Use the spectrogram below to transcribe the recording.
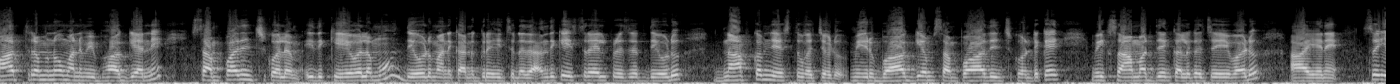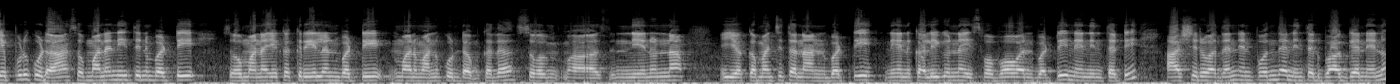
మాత్రమునో మనం ఈ భాగ్యాన్ని సంపాదించుకోలేం. ఇది కేవలము దేవుడు మనకు అనుగ్రహించినది. అందుకే ఇస్రాయేల్ ప్రజలకు దేవుడు జ్ఞాపకం చేస్తూ వచ్చాడు. మీరు భాగ్యం సంపాదించుకుంటకై మీకు సామర్థ్యం కలగజేయవాడు ఆయనే. సో ఎప్పుడు కూడా సో మన నీతిని బట్టి సో మన యొక్క క్రియలను బట్టి మనం అనుకుంటాం కదా. సో నేనున్న ఈ యొక్క మంచితనాన్ని బట్టి నేను కలిగి ఉన్న ఈ స్వభావాన్ని బట్టి నేను ఇంతటి ఆశీర్వాదాన్ని నేను పొందాను ఇంతటి భాగ్యాన్ని నేను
